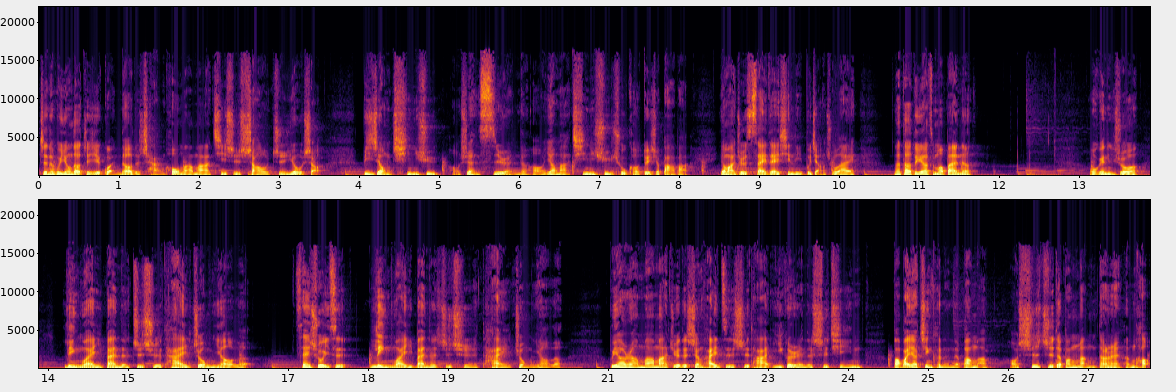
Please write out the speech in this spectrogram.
真的会用到这些管道的产后妈妈其实少之又少。毕竟这种情绪哦是很私人的哦，要么情绪出口对着爸爸，要么就是塞在心里不讲出来。那到底要怎么办呢？我跟你说，另外一半的支持太重要了。再说一次，另外一半的支持太重要了。不要让妈妈觉得生孩子是她一个人的事情，爸爸要尽可能的帮忙哦。实质的帮忙当然很好，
